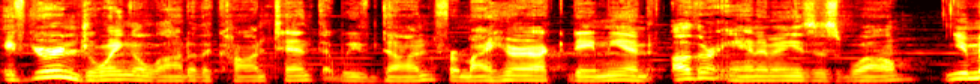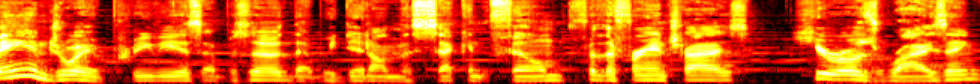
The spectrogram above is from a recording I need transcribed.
if you're enjoying a lot of the content that we've done for My Hero Academia and other animes as well, you may enjoy a previous episode that we did on the second film for the franchise, Heroes Rising.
